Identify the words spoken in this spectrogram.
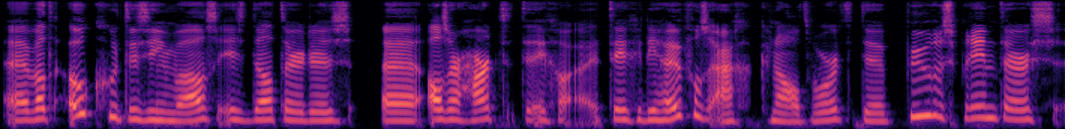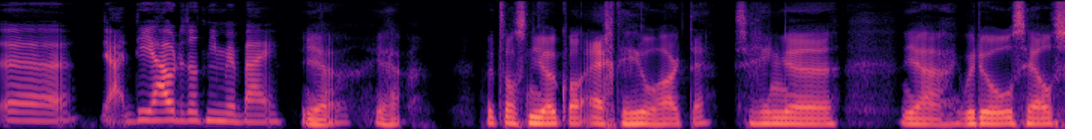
Uh, wat ook goed te zien was, is dat er dus, uh, als er hard tegen, tegen die heuvels aangeknald wordt, de pure sprinters, uh, ja, die houden dat niet meer bij. Ja, ja. Het was nu ook wel echt heel hard, hè? Ze gingen, ja, ik bedoel, zelfs,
